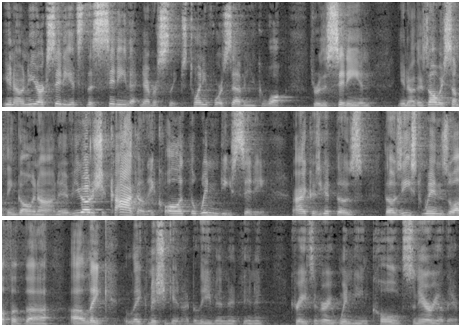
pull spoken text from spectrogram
you know, New York City, it's the city that never sleeps. 24 7, you can walk through the city and, you know, there's always something going on. If you go to Chicago, they call it the Windy City, right? Because you get those, those east winds off of the uh, Lake, Lake Michigan, I believe, and it, and it creates a very windy and cold scenario there.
